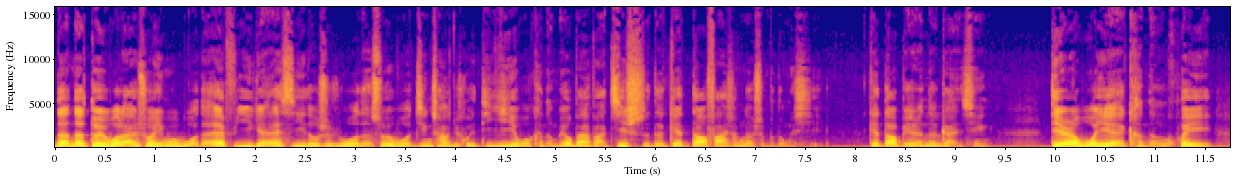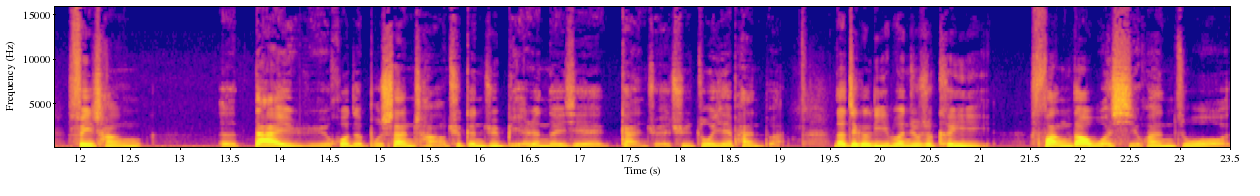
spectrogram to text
那那对我来说，因为我的 F 一跟 S 一都是弱的，所以我经常就会第一，我可能没有办法即时的 get 到发生了什么东西，get 到别人的感情。第二，我也可能会非常呃怠于或者不擅长去根据别人的一些感觉去做一些判断。那这个理论就是可以放到我喜欢做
